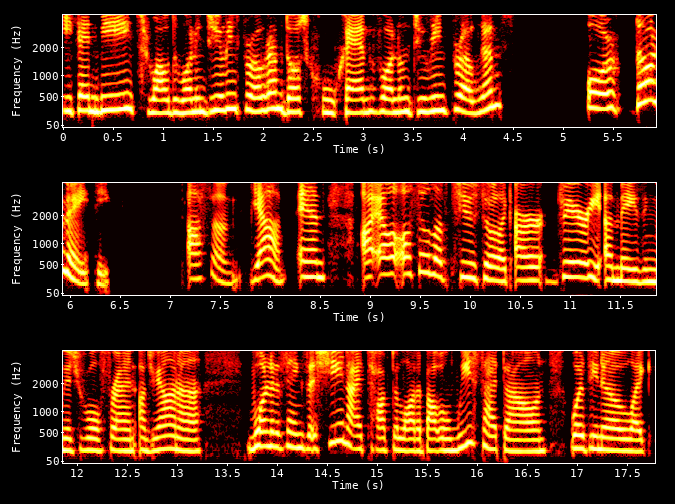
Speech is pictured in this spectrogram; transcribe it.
It can be throughout the volunteering program, those who have volunteering programs, or donating. Awesome. Yeah. And I also love too. So, like, our very amazing mutual friend, Adriana, one of the things that she and I talked a lot about when we sat down was, you know, like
